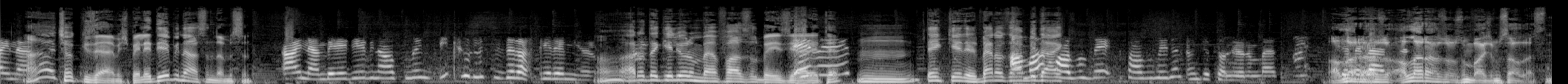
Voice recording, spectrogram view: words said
Aynen. Ha, çok güzelmiş. Belediye binasında mısın? Aynen belediye binasındayım. Bir türlü size rast gelemiyorum. Aa, arada geliyorum ben Fazıl Bey ziyarete. Evet. Hmm, denk gelir. Ben o zaman Ama bir daha... Fazıl, Bey, Fazıl Bey'den önce tanıyorum ben. Allah razı, Allah razı olsun bacım sağ olasın.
